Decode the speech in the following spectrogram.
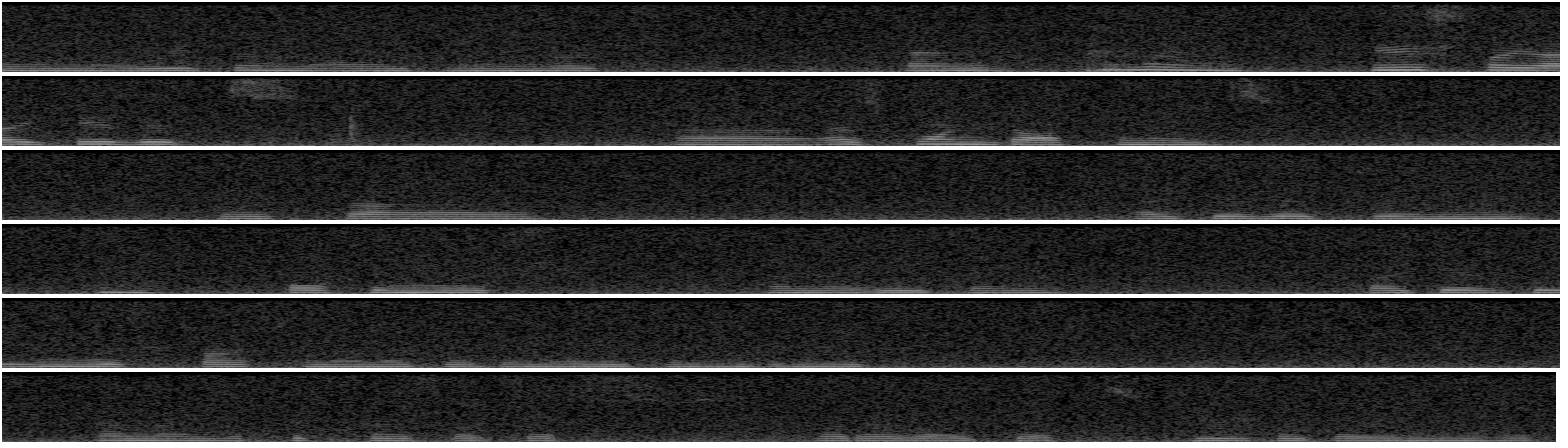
in Norwegian, that one's in English. And usually I give it uh, as one document. With uh, I give it in both English and Norwegian. So I give the English first and then I give the Norwegian underneath. And then the pictures are just whatever I get. Usually they're in English.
